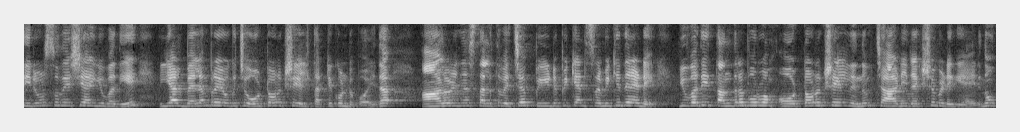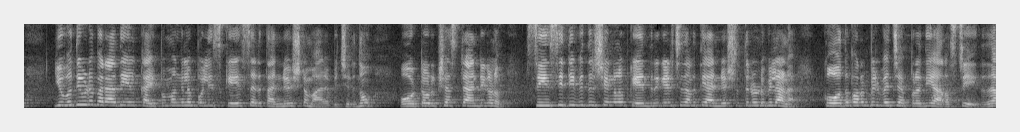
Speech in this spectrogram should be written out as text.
തിരൂർ സ്വദേശിയായ യുവതിയെ ഇയാൾ ബലം പ്രയോഗിച്ച് ഓട്ടോറിക്ഷയിൽ തട്ടിക്കൊണ്ടുപോയത്. ആളൊഴിഞ്ഞ സ്ഥലത്ത് വെച്ച് പീഡിപ്പിക്കാൻ ശ്രമിക്കുന്നതിനിടെ യുവതി തന്ത്രപൂർവം ഓട്ടോറിക്ഷയിൽ നിന്നും ചാടി രക്ഷപ്പെടുകയായിരുന്നു. യുവതിയുടെ പരാതിയിൽ കൈപ്പമംഗലം പോലീസ് കേസെടുത്ത് അന്വേഷണം ആരംഭിച്ചിരുന്നു. ഓട്ടോറിക്ഷ സ്റ്റാൻഡുകളും സി ദൃശ്യങ്ങളും കേന്ദ്രീകരിച്ച് നടത്തിയ അന്വേഷണത്തിനൊടുവിലാണ് കോതപറമ്പിൽ വെച്ച് പ്രതിയെ അറസ്റ്റ് ചെയ്തത്.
